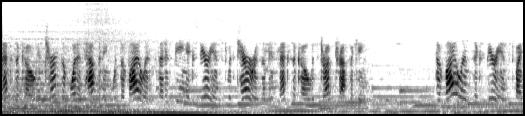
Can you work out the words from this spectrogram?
Mexico in terms of what is happening with the violence that is being experienced with terrorism in Mexico with drug trafficking. The violence experienced by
